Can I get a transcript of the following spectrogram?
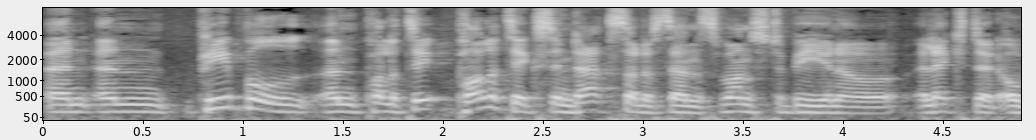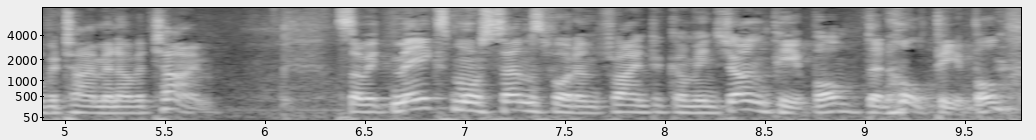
and, and people and politi- politics in that sort of sense wants to be, you know, elected over time and over time. So it makes more sense for them trying to convince young people than old people,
